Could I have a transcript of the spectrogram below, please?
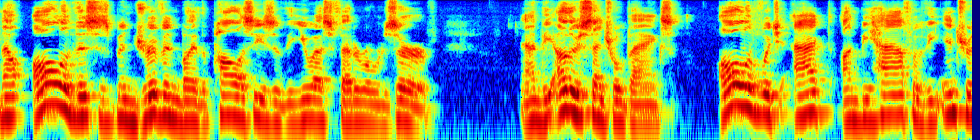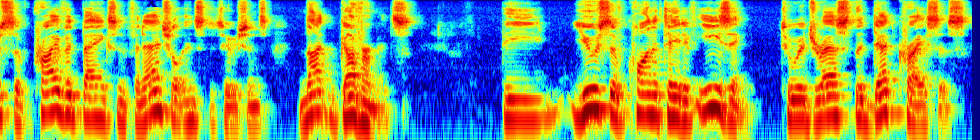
Now, all of this has been driven by the policies of the US Federal Reserve and the other central banks, all of which act on behalf of the interests of private banks and financial institutions, not governments. The use of quantitative easing to address the debt crisis,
